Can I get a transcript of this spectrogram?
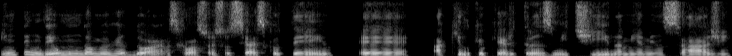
entender o mundo ao meu redor, as relações sociais que eu tenho, é, aquilo que eu quero transmitir na minha mensagem,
